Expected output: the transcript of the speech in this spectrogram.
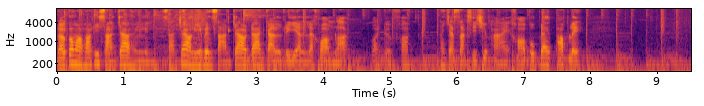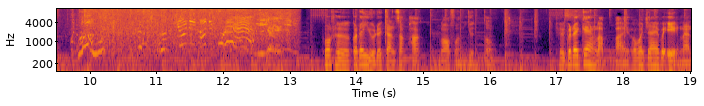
แล้วก็มาพักที่ศาลเจ้าแห่งหนึ่ง ศาลเจ้านี้เป็นศาลเจ้าด้านการเรียนและความรัก What the fuck น่าจะศักดิ์สิทธิ์ชิบหาย ขอปุ๊บได้ปั๊บเลยพวกเธอก็ได้อยู่ด้วยกันสักพัก รอฝนหยุดตก ธอก็ได้แกล้งหลับไปเพราะว่าจะให้พระเอกนั้น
